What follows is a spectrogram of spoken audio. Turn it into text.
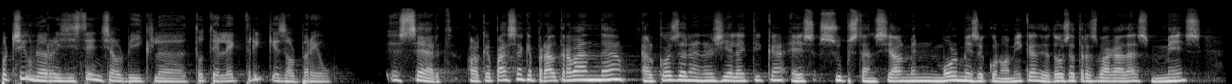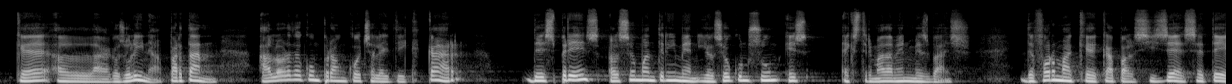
pot ser una resistència al vehicle tot elèctric, és el preu. És cert, el que passa que, per altra banda, el cost de l'energia elèctrica és substancialment molt més econòmica, de dos a tres vegades més que la gasolina. Per tant, a l'hora de comprar un cotxe elèctric car, després el seu manteniment i el seu consum és extremadament més baix, de forma que cap al sisè, setè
